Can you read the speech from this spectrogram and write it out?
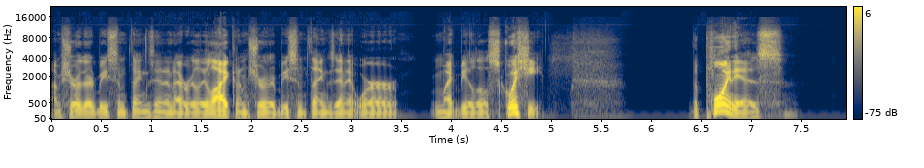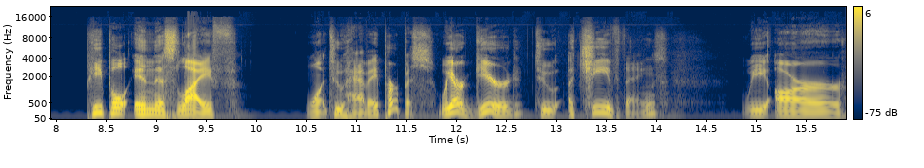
I'm sure there'd be some things in it I really like, and I'm sure there'd be some things in it where it might be a little squishy. The point is, people in this life want to have a purpose. We are geared to achieve things. We are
